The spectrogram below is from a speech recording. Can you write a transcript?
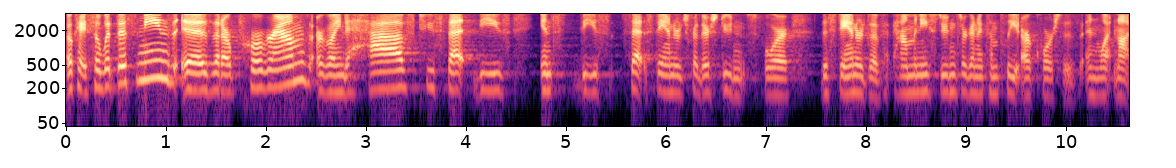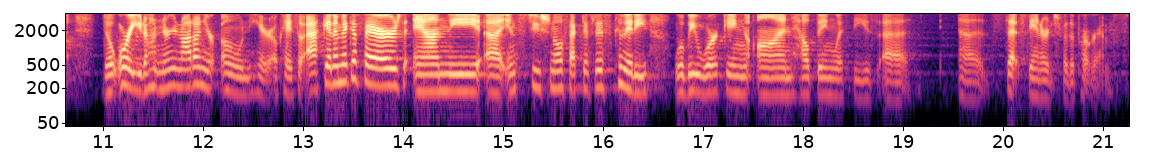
Okay, so what this means is that our programs are going to have to set these, these set standards for their students for the standards of how many students are going to complete our courses and whatnot. Don't worry, you don't, you're not on your own here. Okay, so academic affairs and the uh, institutional effectiveness committee will be working on helping with these uh, uh, set standards for the programs.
